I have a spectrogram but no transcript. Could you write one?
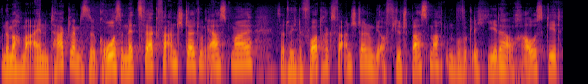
Und dann machen wir einen Tag lang, das ist eine große Netzwerkveranstaltung erstmal, das ist natürlich eine Vortragsveranstaltung, die auch viel Spaß macht und wo wirklich jeder auch rausgeht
